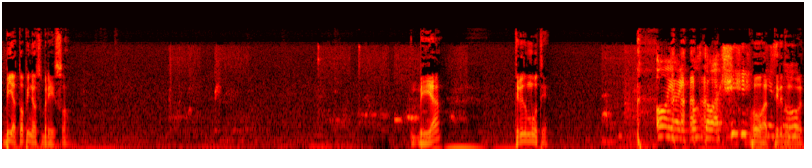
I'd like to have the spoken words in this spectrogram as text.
Bia, tua opinião sobre isso? Bia? Tira do mute. Oi, oi, cortou aqui. Boa, tira do mute.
